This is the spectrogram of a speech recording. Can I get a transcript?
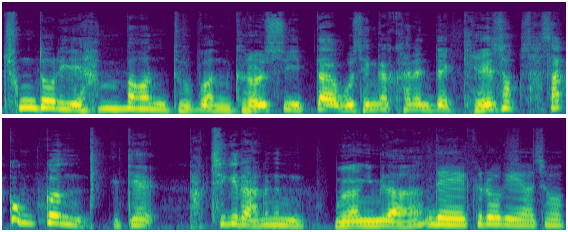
충돌이 한 번, 두 번 그럴 수 있다고 생각하는데 계속 사사건건 이렇게 박치기를 하는 모양입니다. 네, 그러게요. 저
